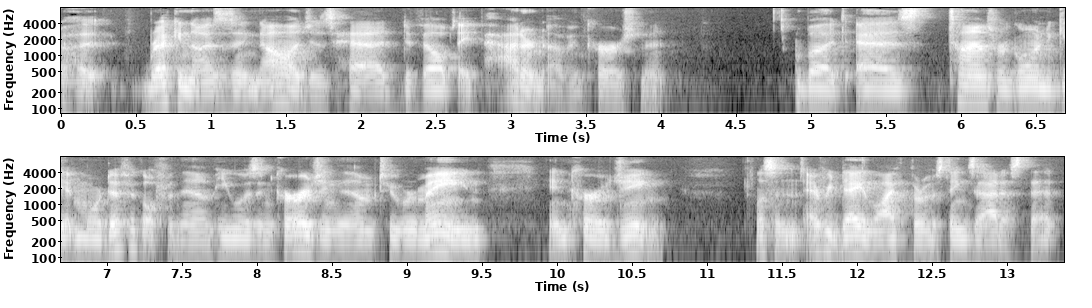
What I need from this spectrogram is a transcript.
uh, recognizes and acknowledges had developed a pattern of encouragement. But as times were going to get more difficult for them, he was encouraging them to remain encouraging. Listen, every day life throws things at us that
